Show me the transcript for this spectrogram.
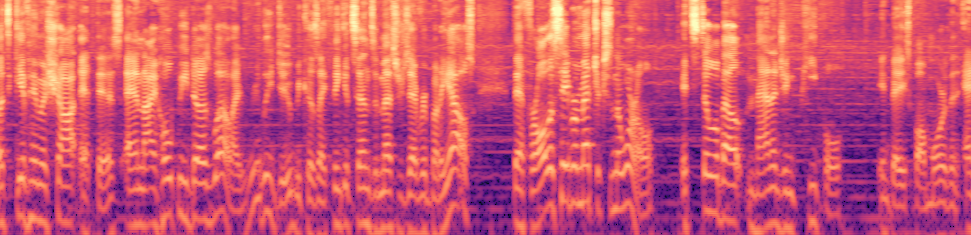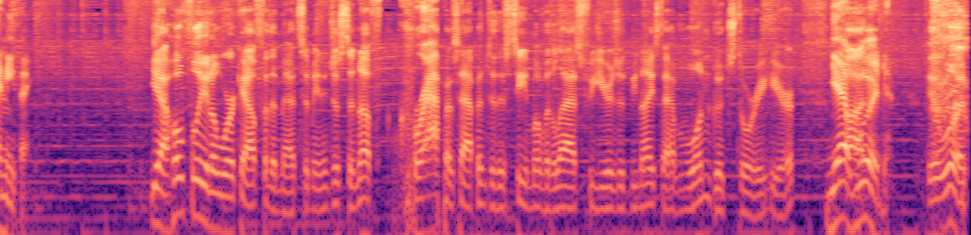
let's give him a shot at this. And I hope he does well. I really do, because I think it sends a message to everybody else that for all the sabermetrics in the world, it's still about managing people in baseball more than anything. Yeah, hopefully it'll work out for the Mets. I mean, just enough crap has happened to this team over the last few years. It'd be nice to have one good story here. Yeah, Uh, it would. It would.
